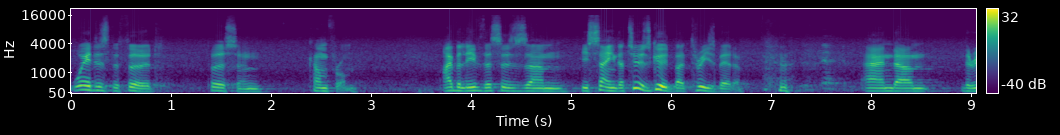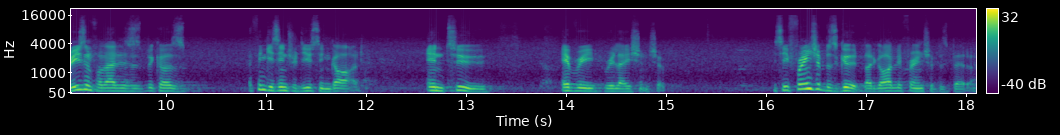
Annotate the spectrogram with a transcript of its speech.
Where does the third person come from? I believe this is, um, he's saying that two is good, but three is better. and um, the reason for that is, is because I think he's introducing God into every relationship. You see, friendship is good, but godly friendship is better.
